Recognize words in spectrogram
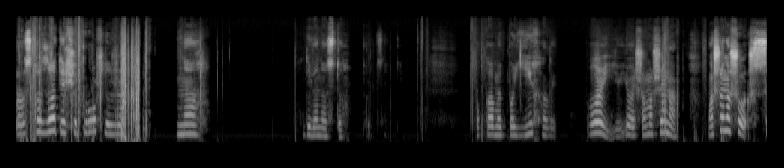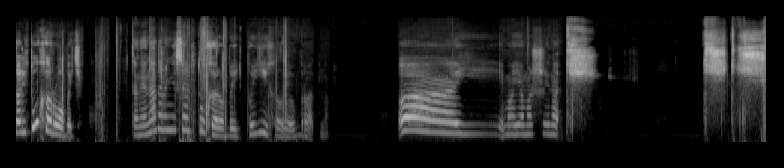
Розказати, що прошле вже на 90%. Поки ми поїхали. Ой-ой-ой, що машина? Машина що, сальтухи робить? Та не треба мені сальтухи робити. Поїхали обратно. Ай, моя машина. Тш. Тш, тш.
